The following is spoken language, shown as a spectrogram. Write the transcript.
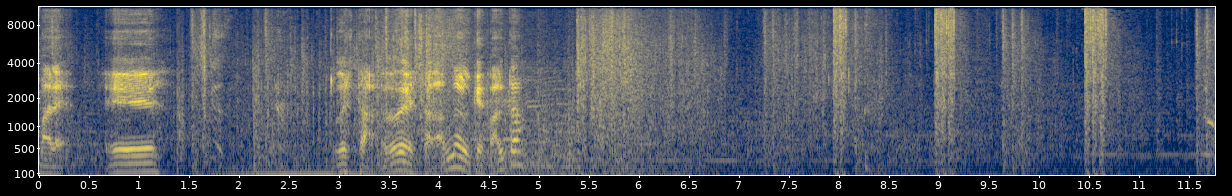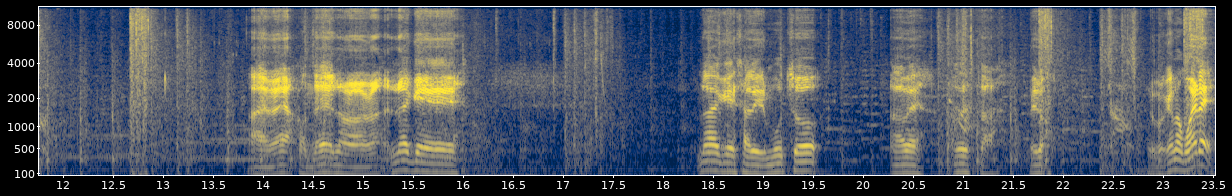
Vale. Eh... ¿Dónde está? ¿Dónde está dando el que falta? A ver, me voy a no, no, no, no hay que... No hay que salir mucho. A ver, ¿dónde está? Pero... ¿Pero por qué no muere?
